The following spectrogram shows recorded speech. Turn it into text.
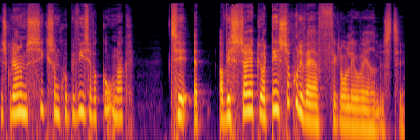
jeg skulle lave noget musik, som kunne bevise, at jeg var god nok til at, og hvis så jeg gjorde det, så kunne det være, at jeg fik lov at lave, hvad jeg havde lyst til.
